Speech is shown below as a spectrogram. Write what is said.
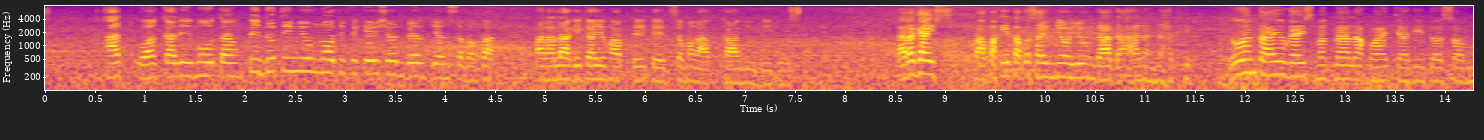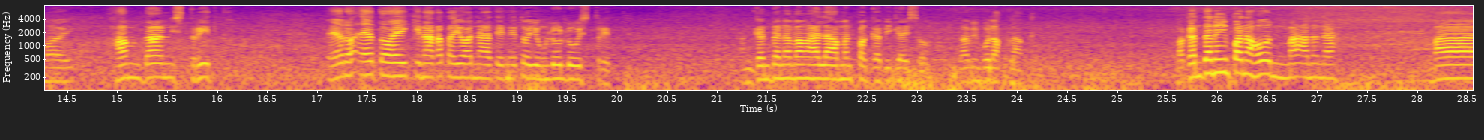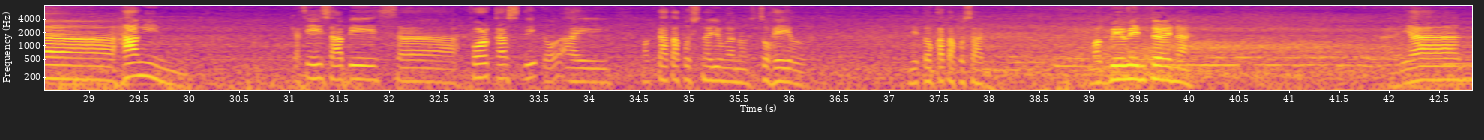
at huwag kalimutang pindutin yung notification bell dyan sa baba para lagi kayong updated sa mga upcoming videos natin. Tara guys, papakita ko sa inyo yung dadaanan natin. Doon tayo guys maglalakwatsa dito sa may Hamdan Street. Pero eto ay kinakatayuan natin, ito yung Lulu Street. Ang ganda ng mga halaman paggabi guys, oh. Daming bulaklak. Maganda na yung panahon, maano na, mahangin. Kasi sabi sa forecast dito ay magtatapos na yung ano, Sohail nitong katapusan. Magwi-winter na. Ayan.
